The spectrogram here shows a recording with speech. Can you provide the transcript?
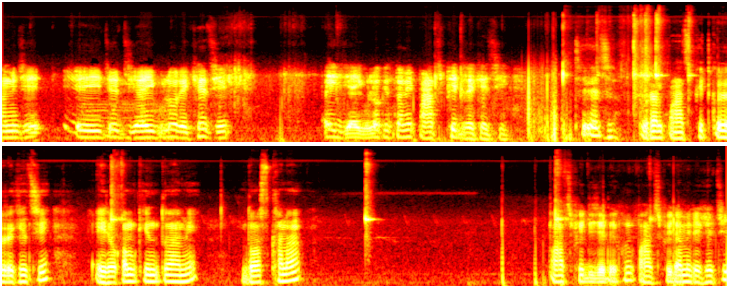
আমি যে এই যে জিআইগুলো রেখেছি এই জিআইগুলো কিন্তু আমি পাঁচ ফিট রেখেছি। ঠিক আছে। টোটাল পাঁচ ফিট করে রেখেছি। এইরকম কিন্তু আমি দশখানা পাঁচ ফিট যে দেখুন পাঁচ ফিট আমি রেখেছি।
